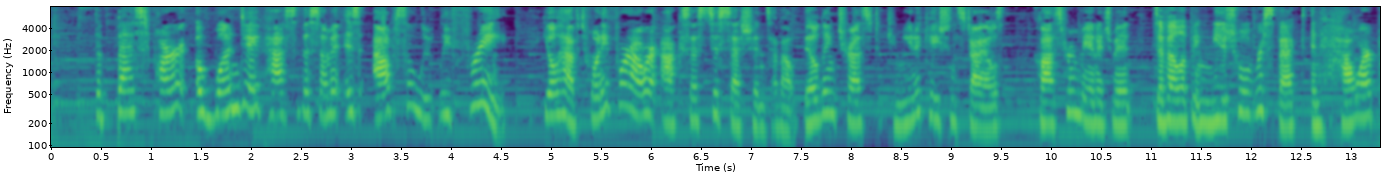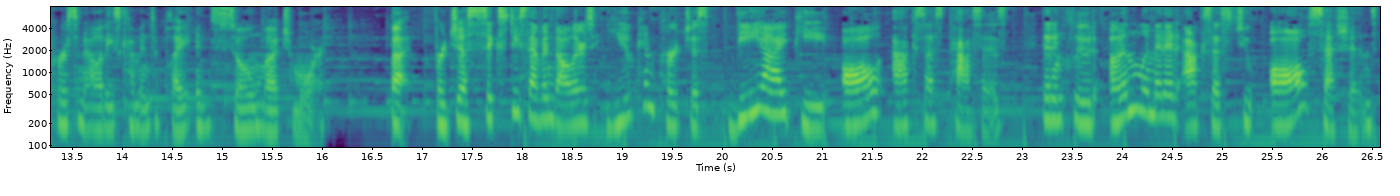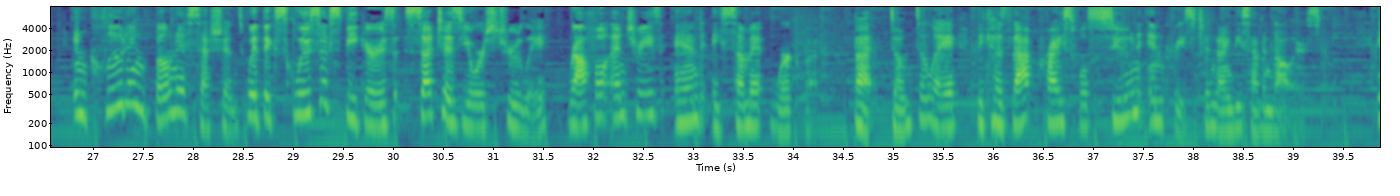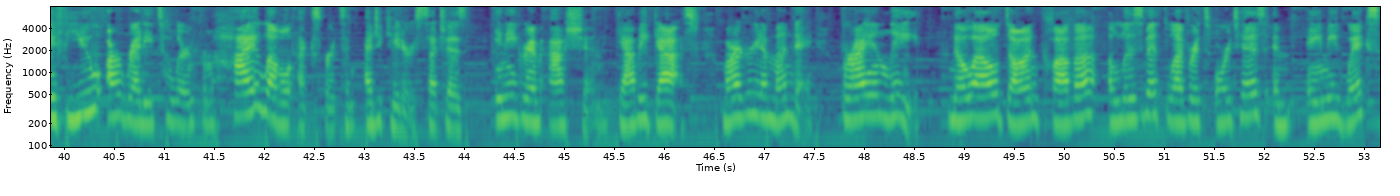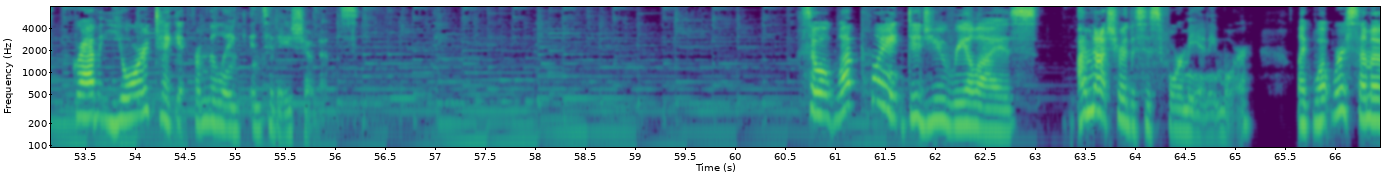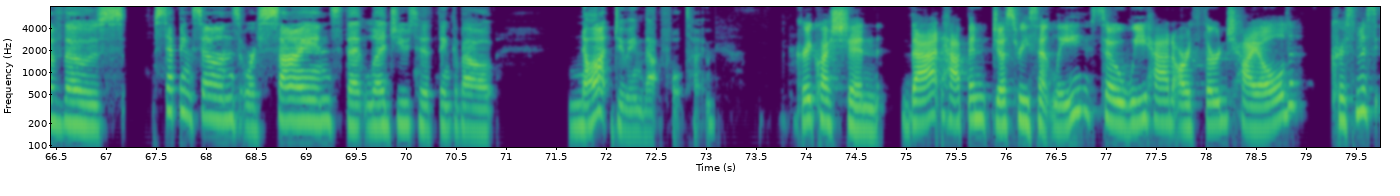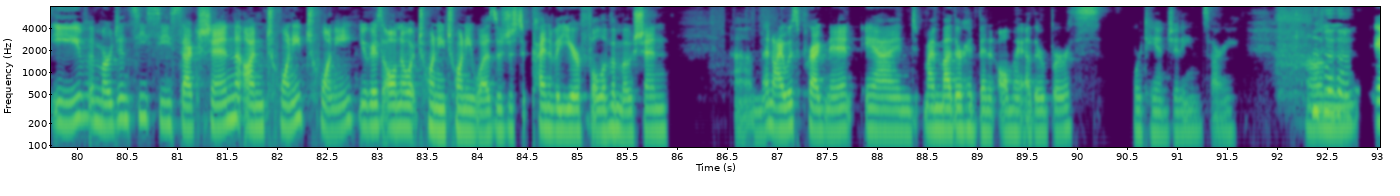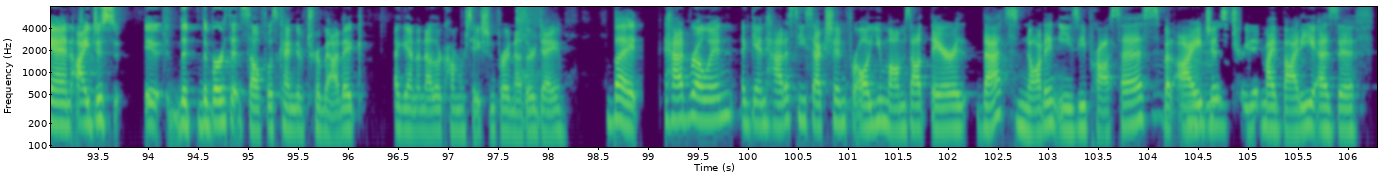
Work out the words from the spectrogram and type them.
The best part a one day pass to the summit is absolutely free. You'll have 24 hour access to sessions about building trust, communication styles, classroom management, developing mutual respect, and how our personalities come into play, and so much more. But for just $67, you can purchase VIP all access passes that include unlimited access to all sessions, including bonus sessions with exclusive speakers such as yours truly, raffle entries, and a summit workbook. But don't delay because that price will soon increase to $97. If you are ready to learn from high level experts and educators such as Enneagram Ashton, Gabby Gast, Margarita Monday, Brian Lee, Noel Don Clava, Elizabeth Leverett Ortiz, and Amy Wicks, grab your ticket from the link in today's show notes. So, at what point did you realize I'm not sure this is for me anymore? Like, what were some of those stepping stones or signs that led you to think about not doing that full time? Great question. That happened just recently. So we had our third child Christmas Eve emergency C section on 2020. You guys all know what 2020 was. It was just kind of a year full of emotion. Um, and I was pregnant, and my mother had been at all my other births or tangenting, sorry. Um, and I just, it, the, the birth itself was kind of traumatic. Again, another conversation for another day. But had Rowan, again, had a C section for all you moms out there. That's not an easy process, but I mm-hmm. just treated my body as if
